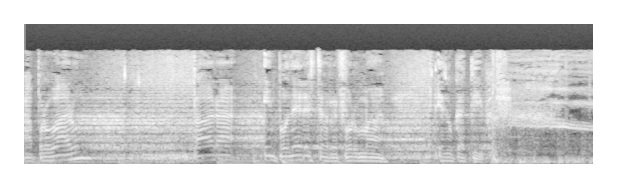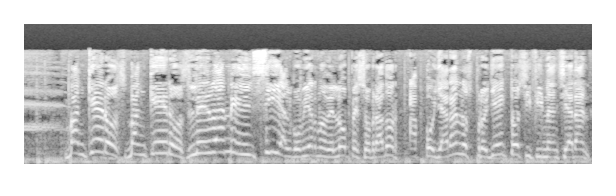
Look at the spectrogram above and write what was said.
aprobaron para imponer esta reforma educativa. Banqueros, banqueros, le dan el sí al gobierno de López Obrador, apoyarán los proyectos y financiarán,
